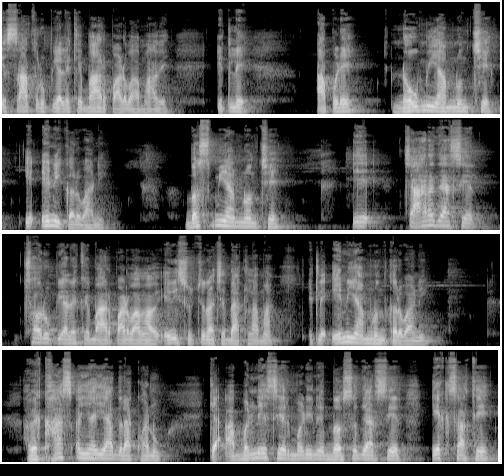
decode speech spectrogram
એ સાત રૂપિયા લેખે બહાર પાડવામાં આવે. એટલે આપણે નવમી આમનોંધ છે એ એની કરવાની. દસમી આમનોંધ છે. એ ચાર હજાર શેર છ રૂપિયા લેખે બહાર પાડવામાં આવે એવી સૂચના છે દાખલામાં. એટલે એની આમનોંધ કરવાની. હવે ખાસ અહીંયા યાદ રાખવાનું કે આ બંને શેર મળીને દસ હજાર શેર એકસાથે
